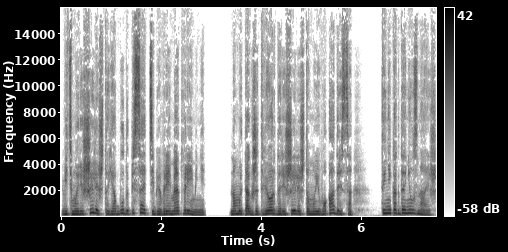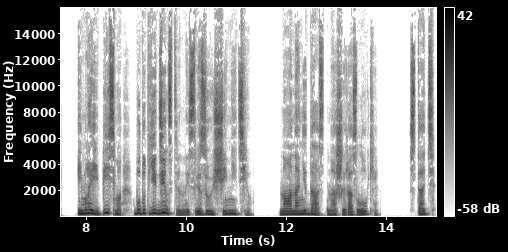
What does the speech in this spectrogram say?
Ведь мы решили, что я буду писать тебе время от времени, но мы также твердо решили, что моего адреса ты никогда не узнаешь, и мои письма будут единственной связующей нитью. Но она не даст нашей разлуке стать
